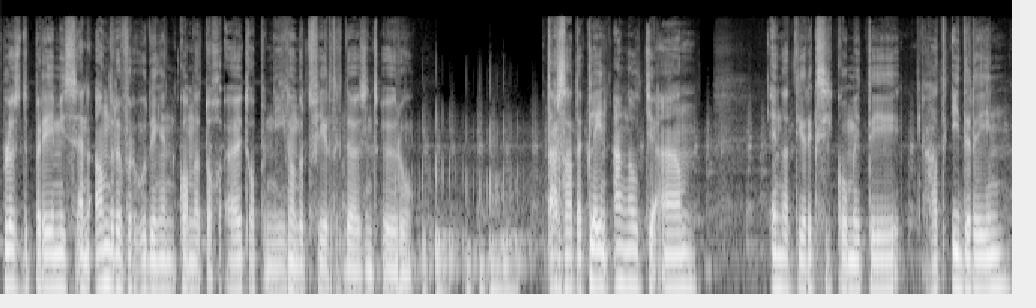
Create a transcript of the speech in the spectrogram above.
Plus de premies en andere vergoedingen kwam dat toch uit op 940.000 euro. Daar zat een klein angeltje aan. In dat directiecomité had iedereen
